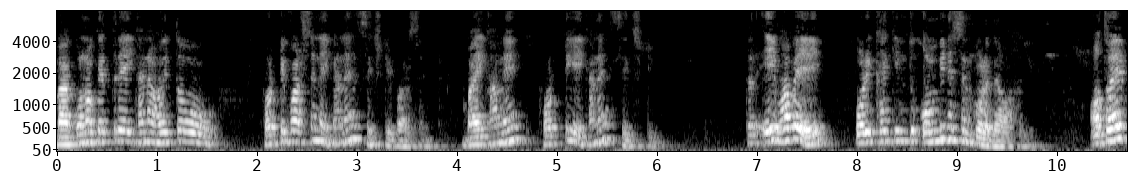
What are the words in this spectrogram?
বা কোনো ক্ষেত্রে এখানে হয়তো ফোরটি পার্সেন্ট এখানে সিক্সটি পার্সেন্ট বা এখানে ফোরটি এখানে সিক্সটি তাহলে এইভাবে পরীক্ষায় কিন্তু কম্বিনেশন করে দেওয়া হয়। অতএব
